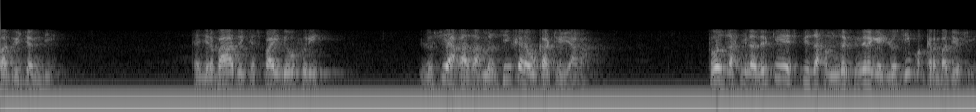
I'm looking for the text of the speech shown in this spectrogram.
بد وجندي تجربه دي چې سپای دی وخوري لوسی هغه زخم لوسی کنه وکټي هغه ټول زخم نه درکې سپي زخم نه کنه کې لوسی مکر باندې وشي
